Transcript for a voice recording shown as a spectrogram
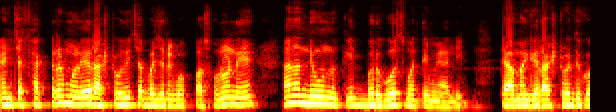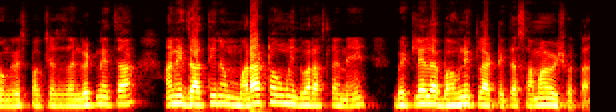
यांच्या फॅक्टरमुळे राष्ट्रवादीच्या बजरंग बाप्पा सोनवणे यांना निवडणुकीत भरघोस मते मिळाली. त्यामागे राष्ट्रवादी काँग्रेस पक्षाच्या संघटनेचा आणि जातीनं मराठा उमेदवार असल्याने भेटलेल्या भावनिक लाटेचा समावेश होता.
